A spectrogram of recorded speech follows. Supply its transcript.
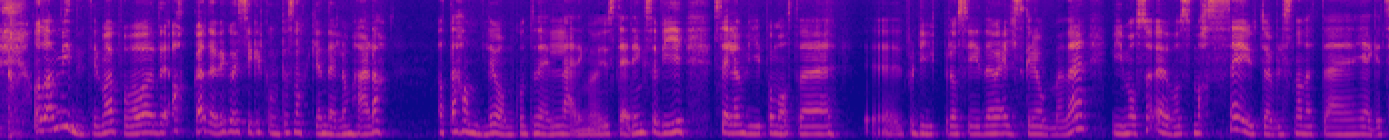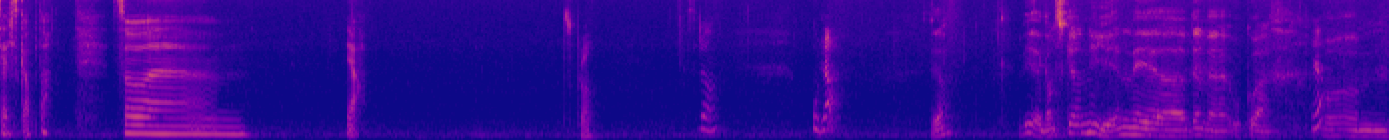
og da minnet de meg på det, akkurat det vi sikkert kommer til å snakke en del om her. da at det handler jo om kontinuerlig læring og justering. Så vi, selv om vi på en måte eh, fordyper oss i det og elsker å jobbe med det, vi må også øve oss masse i utøvelsen av dette i eget selskap. da. Så eh, ja. Så bra. Strålende. Ola? Ja. Vi er ganske nye inne i eh, det med OKR. Ja. Og um,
